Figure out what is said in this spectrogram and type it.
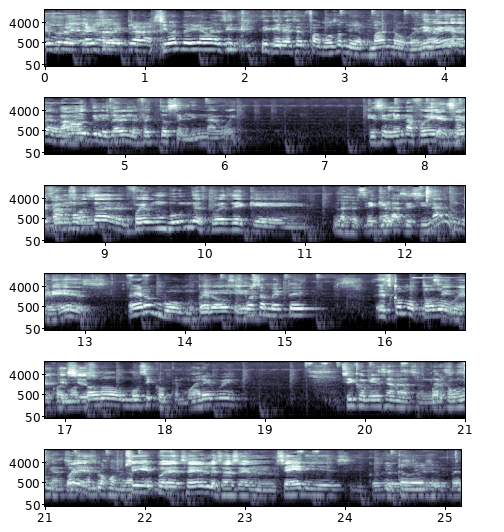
Es una, es una declaración de ella, va a decir que quería ser famoso mi hermano, güey. La Debería, vamos a güey. utilizar el efecto Selena, güey. Que Selena fue, Que hizo famosa, fue un boom después de que, La de que la asesinaron, ¿Tú güey. crees? Era un boom, pero Sí. supuestamente es como todo, Sí, güey. Como todo músico que muere, güey. Sí comienzan a sonar Por sus ejemplo, canciones. Por Puede- ejemplo, Juan sí, puede ser, les hacen series y cosas Y todo así, güey.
